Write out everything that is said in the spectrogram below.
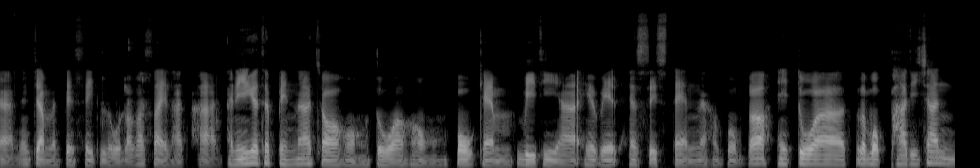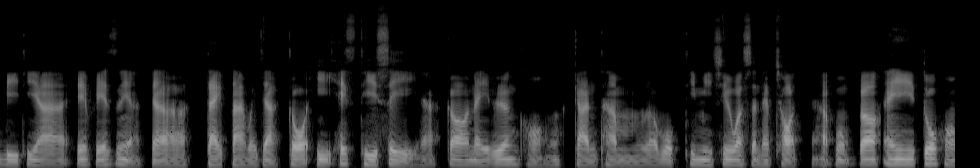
อ่าเนื่องจากมันเป็นสิทธิ์รูทแล้วก็ใส่รหัสผ่าน อันนี้ก็จะเป็นหน้าจอของตัวของโปรแกรม BTRFS Assistant นะครับผมก็ในตัวระบบ partition BTRFS เนี่ยจะแตกต่างไปจากตัว ext4 นะก็ในเรื่องของการทำระบบที่มีชื่อว่า snapshot นะครับผมก็ไอตัวของ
